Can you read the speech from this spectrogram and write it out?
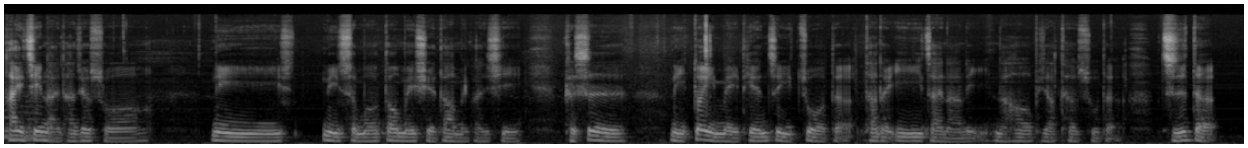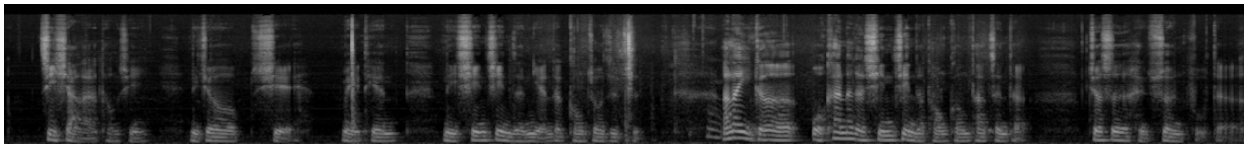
他一进来他就说：“你你什么都没学到没关系，可是你对每天自己做的它的意义在哪里？然后比较特殊的、值得记下来的东西。”你就写每天你新进人员的工作日志。啊，那一个我看那个新进的童工，他真的就是很顺服的，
